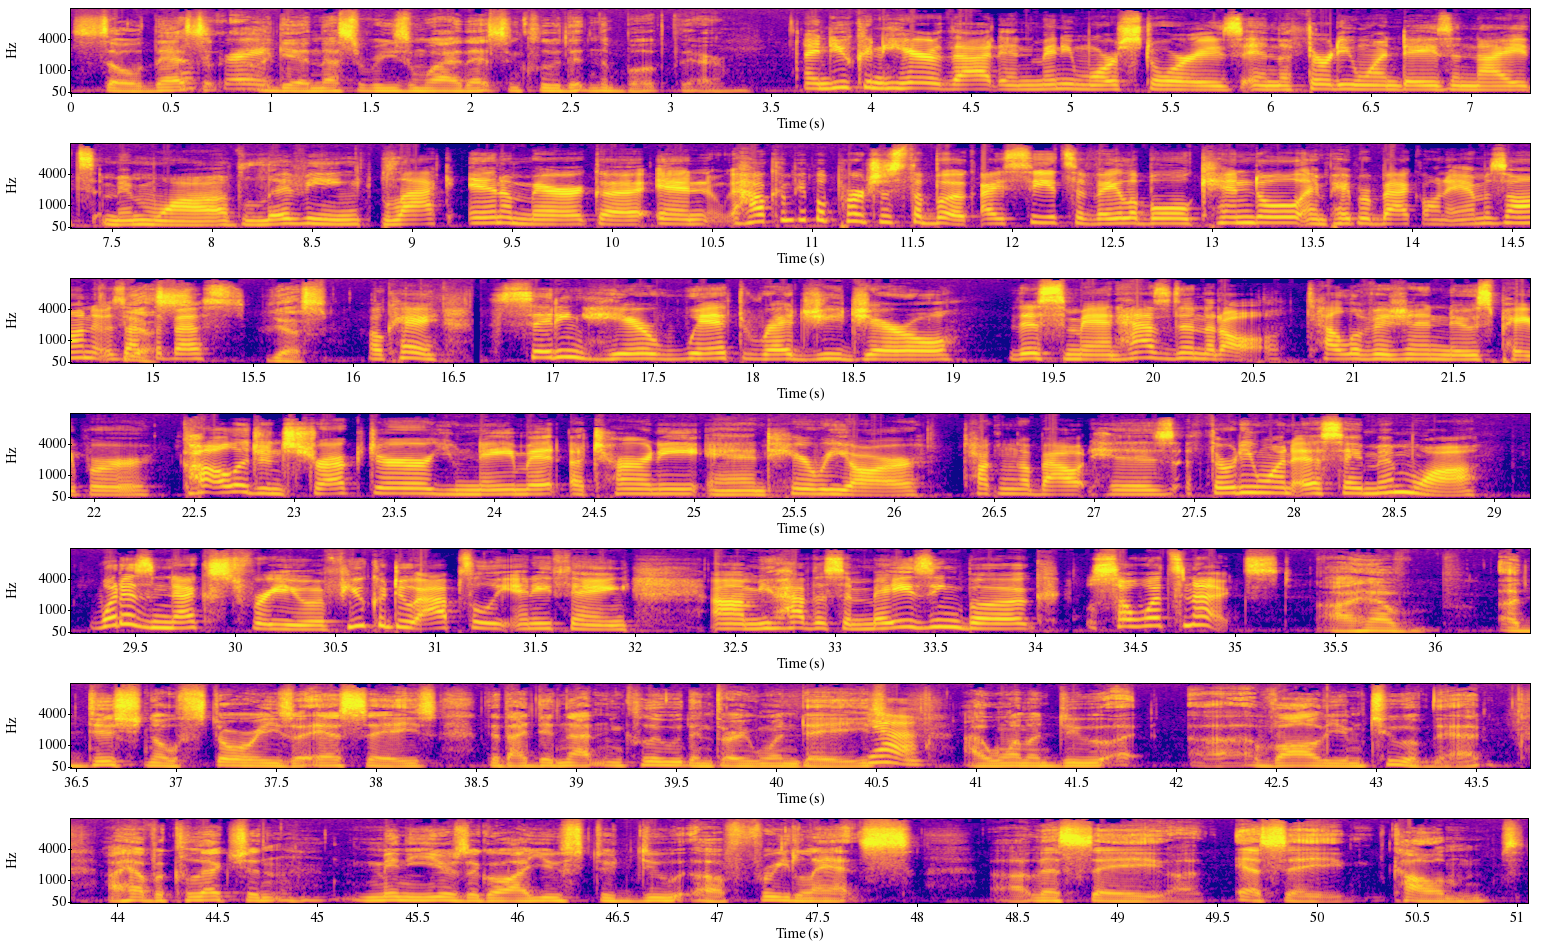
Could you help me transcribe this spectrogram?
So that's, That's great. again that's the reason why that's included in the book there. And you can hear that and many more stories in the 31 Days and Nights memoir of living black in America. And how can people purchase the book? I see it's available Kindle and paperback on Amazon. Is that yes. the best? Yes. Okay. Sitting here with Reggie Jarrell. This man has done it all television, newspaper, college instructor, you name it, attorney. And here we are talking about his 31 essay memoir. What is next for you? If you could do absolutely anything, um, you have this amazing book. So, what's next? I have additional stories or essays that I did not include in 31 Days. Yeah. I want to do a, a volume two of that. I have a collection. Many years ago, I used to do a freelance, uh, let's say, uh, essay columns,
